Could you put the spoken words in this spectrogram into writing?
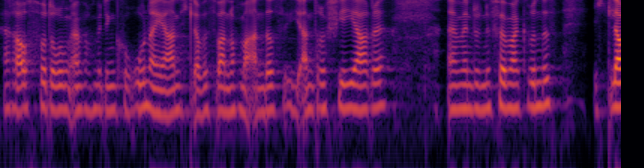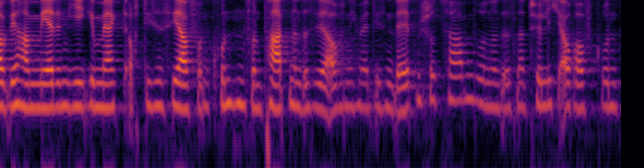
Herausforderung einfach mit den Corona-Jahren. Ich glaube, es war nochmal anders wie andere vier Jahre, äh, wenn du eine Firma gründest. Ich glaube, wir haben mehr denn je gemerkt, auch dieses Jahr von Kunden, von Partnern, dass wir auch nicht mehr diesen Welpenschutz haben, sondern das natürlich auch aufgrund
